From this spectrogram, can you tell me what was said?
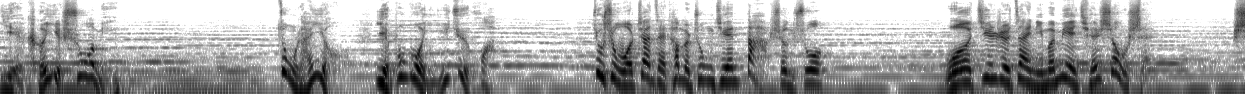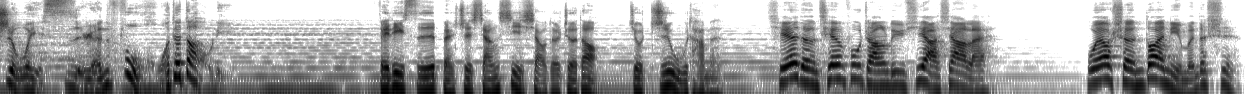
也可以说明。纵然有，也不过一句话，就是我站在他们中间，大声说：“我今日在你们面前受审，是为死人复活的道理。”菲利斯本是详细晓得这道，就支吾他们。且等千夫长吕西亚下来，我要审断你们的事。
